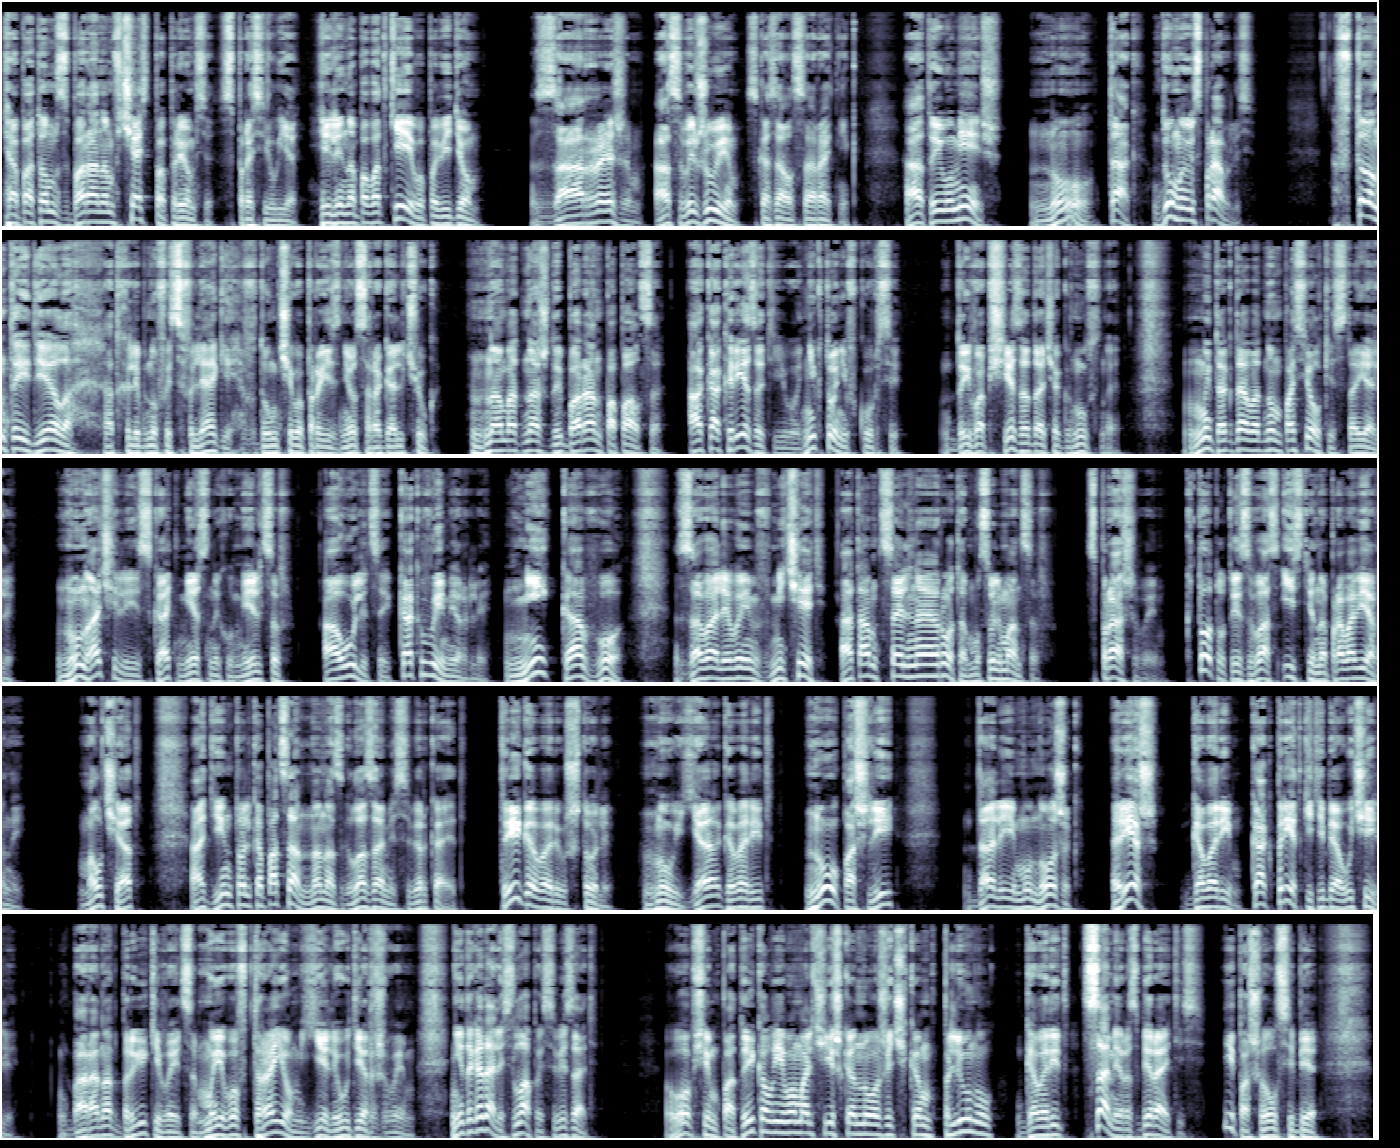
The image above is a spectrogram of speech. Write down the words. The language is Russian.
«А потом с бараном в часть попремся?» — спросил я. «Или на поводке его поведем?» «Зарежем, освежуем», — сказал соратник. «А ты умеешь?» «Ну, так, думаю, справлюсь». «В том-то и дело», — отхлебнув из фляги, вдумчиво произнес Рогальчук. «Нам однажды баран попался, а как резать его, никто не в курсе. Да и вообще задача гнусная. Мы тогда в одном поселке стояли. Ну, начали искать местных умельцев, а улицы как вымерли. Никого. Заваливаем в мечеть, а там цельная рота мусульманцев. Спрашиваем, кто тут из вас истинно правоверный? Молчат. Один только пацан на нас глазами сверкает. Ты, говорю, что ли? Ну, я, говорит. Ну, пошли. Дали ему ножик. Режь, говорим, как предки тебя учили. Баран отбрыкивается, мы его втроем еле удерживаем. Не догадались лапы связать. В общем, потыкал его мальчишка ножичком, плюнул, говорит, сами разбирайтесь и пошел себе.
